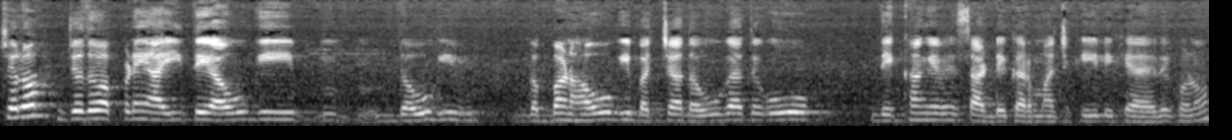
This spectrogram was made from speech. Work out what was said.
ਚਲੋ ਜਦੋਂ ਆਪਣੇ ਆਈ ਤੇ ਆਊਗੀ ਦਊਗੀ ਗੱਬਣ ਹੋਊਗੀ ਬੱਚਾ ਦਊਗਾ ਤੇ ਉਹ ਦੇਖਾਂਗੇ ਫਿਰ ਸਾਡੇ ਕਰਮਾਂ 'ਚ ਕੀ ਲਿਖਿਆ ਹੈ ਇਹਦੇ ਕੋਲੋਂ।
